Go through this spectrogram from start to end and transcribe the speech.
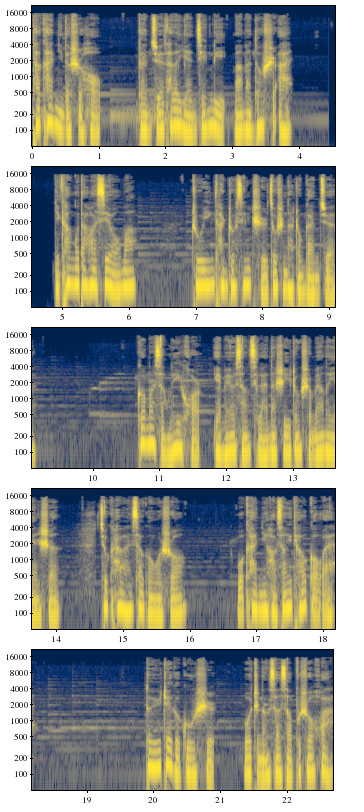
他看你的时候。”感觉他的眼睛里满满都是爱。你看过《大话西游》吗？朱茵看周星驰就是那种感觉。哥们儿想了一会儿，也没有想起来那是一种什么样的眼神，就开玩笑跟我说：“我看你好像一条狗哎。”对于这个故事，我只能笑笑不说话，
